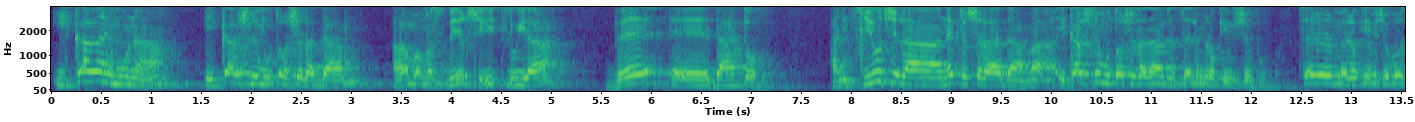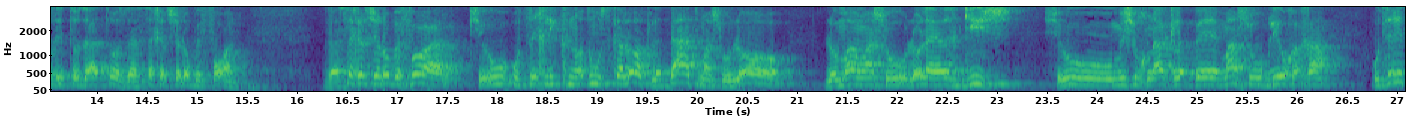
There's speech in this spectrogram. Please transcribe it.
עיקר האמונה, עיקר שלמותו של אדם, הרמב"ם מסביר שהיא תלויה בדעתו. הנצחיות של הנפש של האדם, עיקר שלמותו של האדם זה צלם אלוקים שבו. צלם אלוקים שבו זה תודעתו, זה השכל שלו בפועל. והשכל שלו בפועל, כשהוא צריך לקנות מושכלות, לדעת משהו, לא לומר משהו, לא להרגיש שהוא משוכנע כלפי משהו בלי הוכחה. הוא צריך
